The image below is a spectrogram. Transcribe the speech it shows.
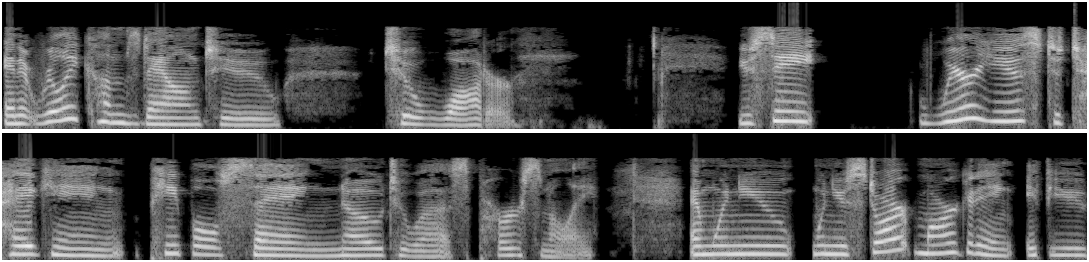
and it really comes down to, to water. You see, we're used to taking people saying no to us personally. And when you, when you start marketing, if you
